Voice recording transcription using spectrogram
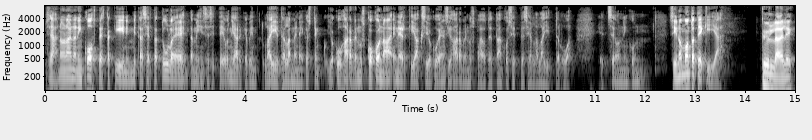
sehän on aina niin kohteesta kiinni, mitä sieltä tulee, että mihin se sitten on järkevin lajitella. Meneekö sitten joku harvennus kokonaan energiaksi, joku ensiharvennus vai otetaanko sitten siellä lajittelua. Että se on niin kuin, siinä on monta tekijää. Kyllä, eli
